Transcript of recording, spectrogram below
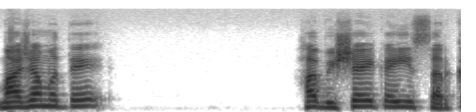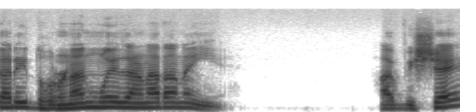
माझ्या मते हा विषय काही सरकारी धोरणांमुळे जाणारा नाहीये. हा विषय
